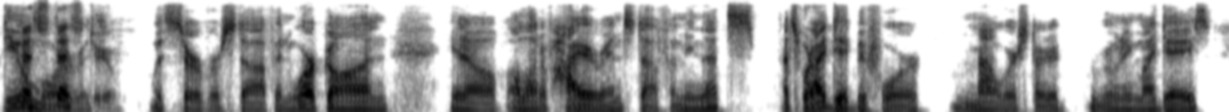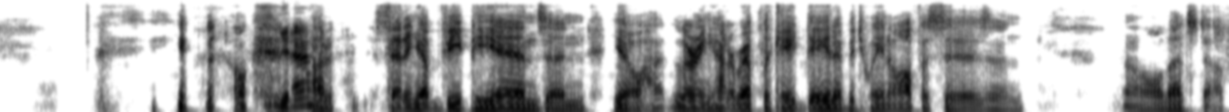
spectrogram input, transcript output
deal that's more that's with, with server stuff and work on you know a lot of higher end stuff. I mean that's that's what I did before malware started ruining my days. you know, Yeah. to, setting up VPNs and you know learning how to replicate data between offices and all that stuff.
